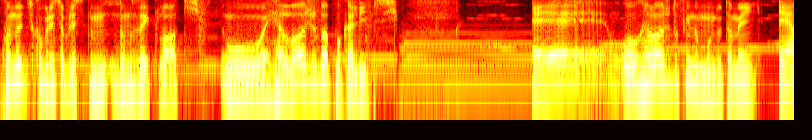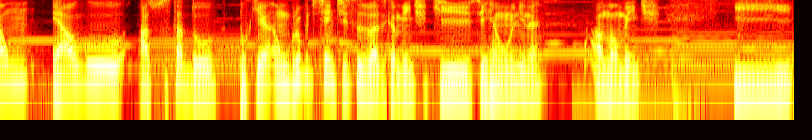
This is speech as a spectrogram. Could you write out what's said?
Quando eu descobri sobre esse Doomsday Clock, o relógio do apocalipse, é o relógio do fim do mundo também. É, um, é algo assustador, porque é um grupo de cientistas, basicamente, que se reúne, né, anualmente, e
